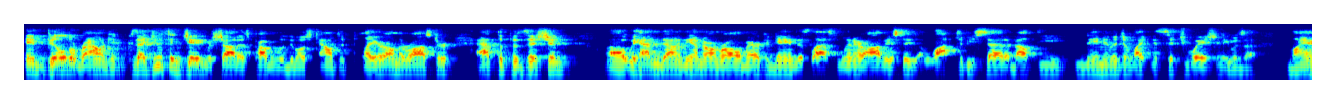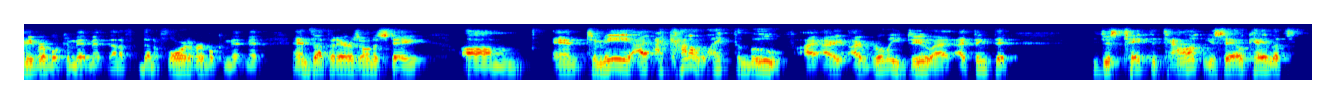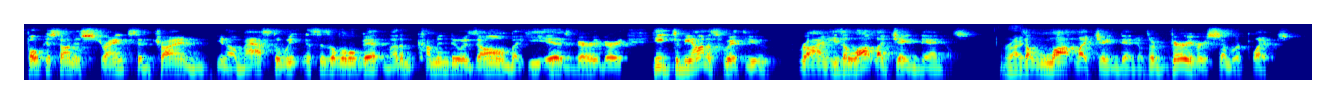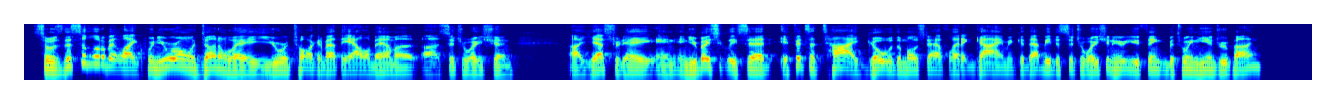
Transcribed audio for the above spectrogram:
and build around him? Because I do think Jaden Rashada is probably the most talented player on the roster at the position. Uh, we had him down in the Under Armour All America game this last winter. Obviously, a lot to be said about the name, image, and likeness situation. He was a Miami verbal commitment, then a, then a Florida verbal commitment ends up at Arizona State. Um, and to me, I, I kind of like the move. I, I, I really do. I, I, think that you just take the talent and you say, okay, let's focus on his strengths and try and you know mask the weaknesses a little bit and let him come into his own. But he is very, very he. To be honest with you, Ryan, he's a lot like Jayden Daniels. Right. He's a lot like Jayden Daniels. They're very, very similar players. So is this a little bit like when you were on with Dunaway? You were talking about the Alabama uh, situation uh, yesterday, and and you basically said if it's a tie, go with the most athletic guy. I mean, could that be the situation here? You think between he and Drew Pyne?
